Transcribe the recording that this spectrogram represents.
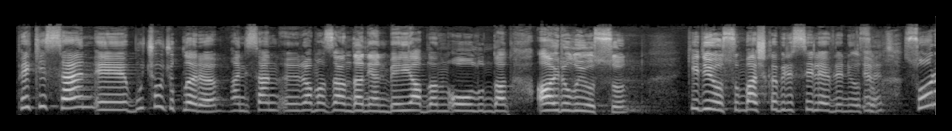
peki sen e, bu çocukları hani sen e, Ramazan'dan yani Behiye ablanın oğlundan ayrılıyorsun. Gidiyorsun başka birisiyle evleniyorsun. Evet. Sonra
